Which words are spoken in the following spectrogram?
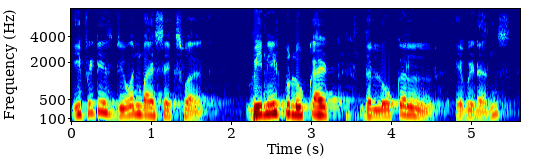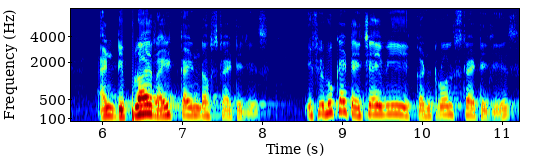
If it is driven by sex work, we need to look at the local evidence and deploy right kind of strategies. If you look at HIV control strategies,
